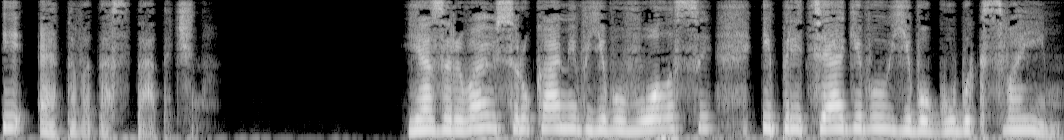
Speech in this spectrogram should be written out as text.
И этого достаточно. Я зарываюсь руками в его волосы и притягиваю его губы к своим.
